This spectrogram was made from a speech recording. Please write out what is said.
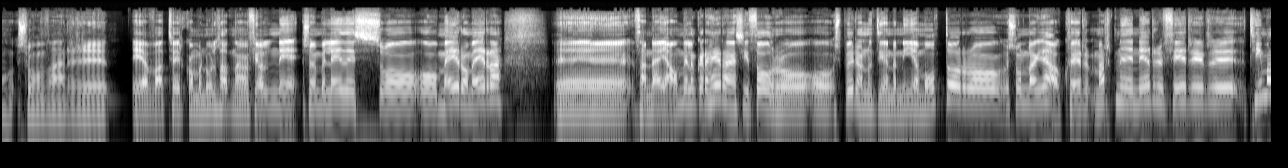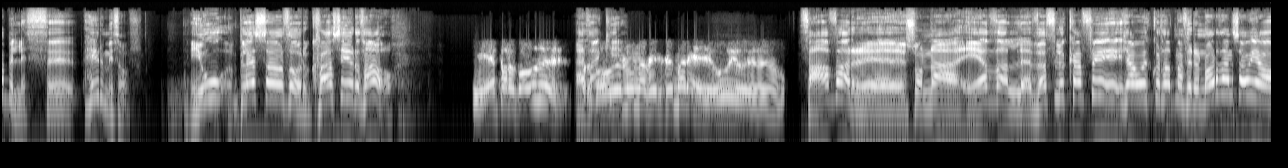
og svo var Eva 2.0 þarna á fjölni sömuleiðis og, og meira og meira þannig að já, mér langar að heyra þessi Thor og, og spyrja hann út í hennar nýja mótor og svona já, hver markmiðin eru fyrir uh, tímabilið, uh, heyrum í Thor Jú, blessaður Thor, hvað segir þá? Ég er bara góður, Er bara góður núna fyrir sumarið, jú, jú, jú. Það var svona eðal vöflukaffi hjá ykkur þarna fyrir norðan sá ég á,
